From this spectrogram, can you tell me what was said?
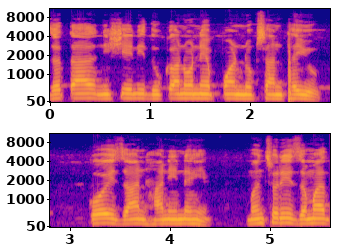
જતા નીચેની દુકાનોને પણ નુકસાન થયું. કોઈ જાનહાનિ નહીં. મંસૂરી, જમાત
